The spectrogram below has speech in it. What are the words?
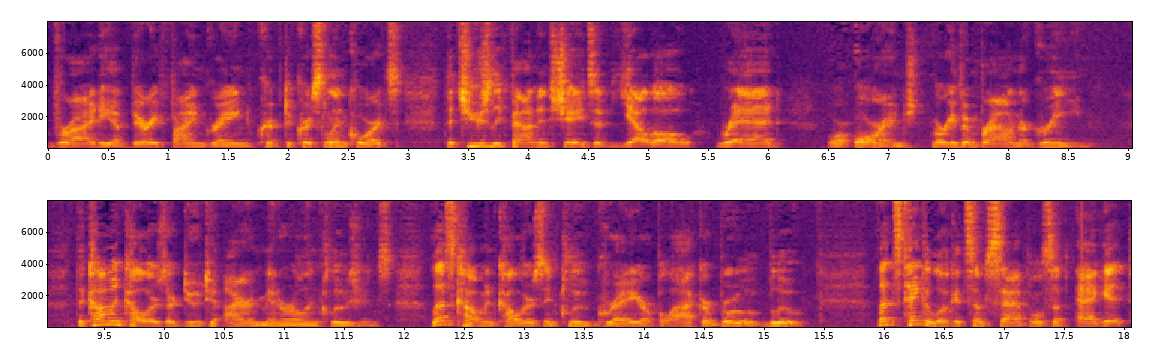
variety of very fine-grained cryptocrystalline quartz that's usually found in shades of yellow, red, or orange, or even brown or green. The common colors are due to iron mineral inclusions. Less common colors include gray or black or blue. Let's take a look at some samples of agate,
